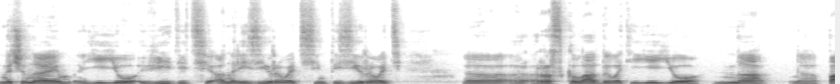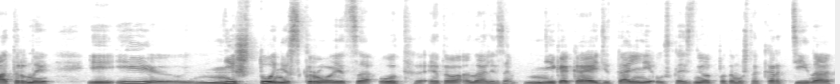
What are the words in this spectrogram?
начинаем ее видеть, анализировать, синтезировать, раскладывать ее на Э, паттерны, и, и ничто не скроется от этого анализа. Никакая деталь не ускользнет, потому что картина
